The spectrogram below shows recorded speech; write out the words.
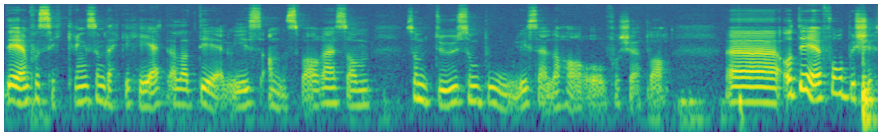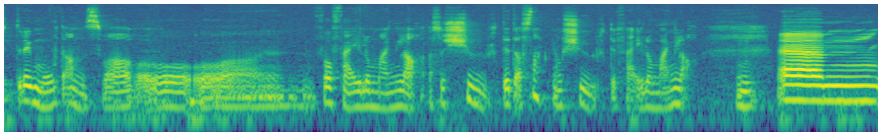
det er en forsikring som dekker helt eller delvis ansvaret som, som du som boligselger har overfor kjøper. Eh, og det er for å beskytte deg mot ansvar og, og for feil og mangler. Altså skjulte, Da snakker vi om skjulte feil og mangler. Um,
